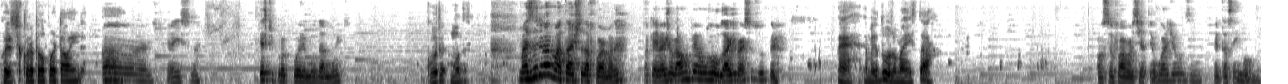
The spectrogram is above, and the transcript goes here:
Coisa se cura pelo portal ainda. Ah, é isso, né? Esquece que procura ele muda muito. Cura, muda. Mas ele vai matar de toda forma, né? Só que aí vai jogar um V1 Roblard versus Super. É, é meio duro, mas dá. Ao seu favor, você já tem um guardiãozinho. Ele tá sem bomba.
